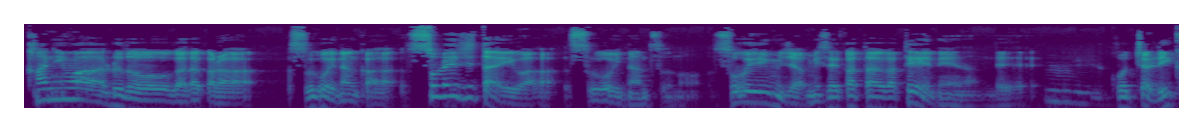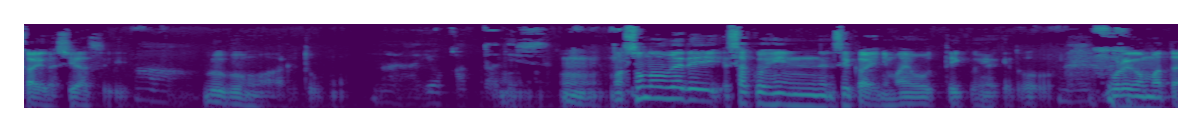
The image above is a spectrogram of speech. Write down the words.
カニワールドがだからすごいなんかそれ自体はすごいなんつうのそういう意味じゃ見せ方が丁寧なんでうん。こっちは理解がしやすい。あ部分はあると思あならよかったです、う、うん。まあ、その上で作品世界に迷っていくんやけどこれがまた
